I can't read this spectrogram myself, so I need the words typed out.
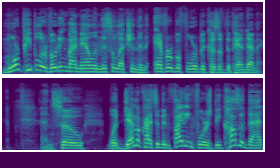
more people are voting by mail in this election than ever before because of the pandemic. And so what Democrats have been fighting for is because of that,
